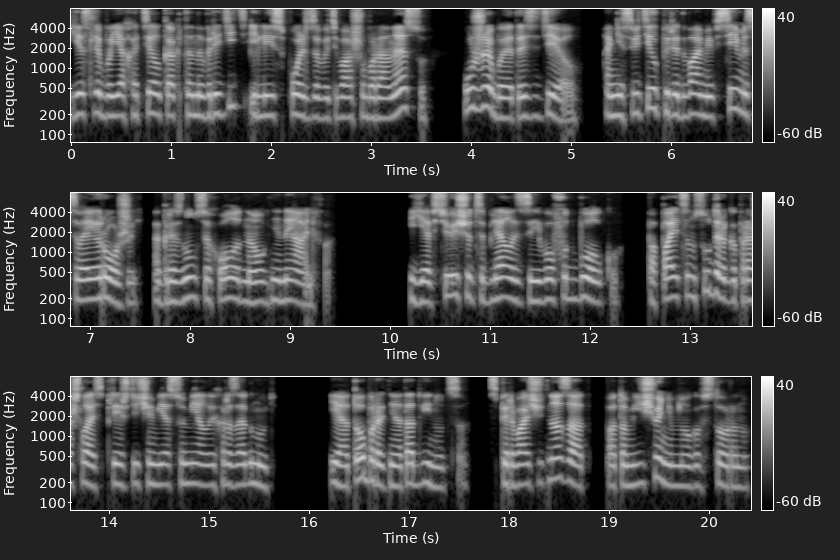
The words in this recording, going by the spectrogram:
Если бы я хотел как-то навредить или использовать вашу баронессу, уже бы это сделал, а не светил перед вами всеми своей рожей, огрызнулся холодно огненный альфа. Я все еще цеплялась за его футболку, по пальцам судорога прошлась, прежде чем я сумела их разогнуть. И от оборотня отодвинуться. Сперва чуть назад, потом еще немного в сторону.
